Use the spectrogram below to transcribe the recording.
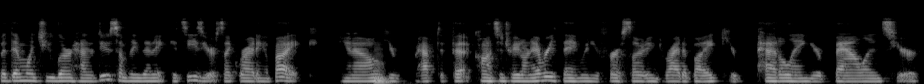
but then once you learn how to do something then it gets easier it's like riding a bike You know, Mm. you have to fe- concentrate on everything when you're first learning to ride a bike. You're pedaling, your balance, your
